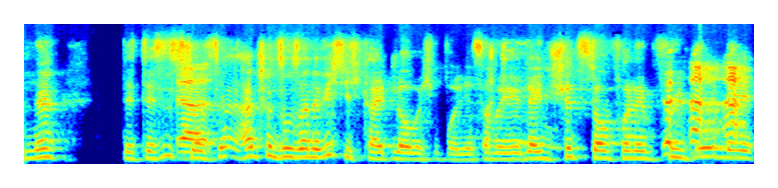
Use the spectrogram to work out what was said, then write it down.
ne, das, ist, ja. das hat schon so seine Richtigkeit, glaube ich. Obwohl, jetzt haben wir hier gleich einen Shitstorm von dem Free Britney.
